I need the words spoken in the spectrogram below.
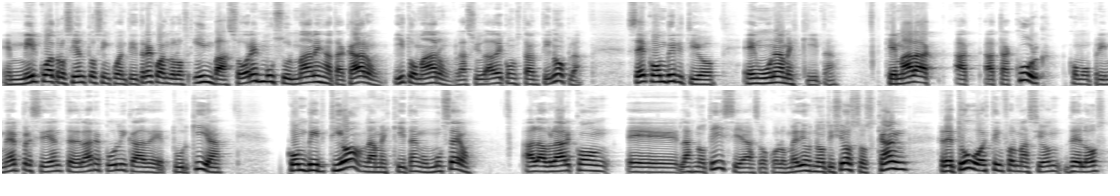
En 1453, cuando los invasores musulmanes atacaron y tomaron la ciudad de Constantinopla, se convirtió en una mezquita. Kemal Atatürk, como primer presidente de la República de Turquía, convirtió la mezquita en un museo al hablar con eh, las noticias o con los medios noticiosos, Khan retuvo esta información de los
